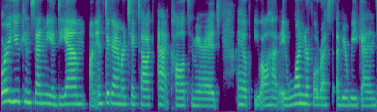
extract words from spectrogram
or you can send me a DM on Instagram or TikTok at Call to Marriage. I hope you all have a wonderful rest of your weekend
